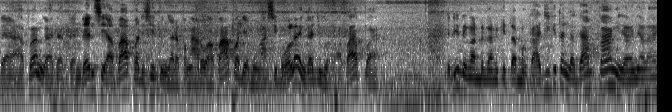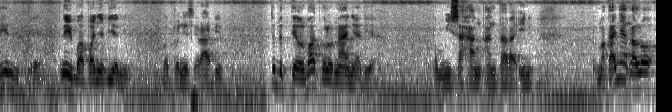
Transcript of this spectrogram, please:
ada apa nggak ada tendensi apa apa di situ nggak ada pengaruh apa apa dia mau ngasih boleh nggak juga apa apa jadi dengan dengan kita mengkaji kita nggak gampang jangan nyalahin ya. nih bapaknya dia nih bapaknya si Radit. Itu detail banget kalau nanya dia pemisahan antara ini. Makanya kalau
